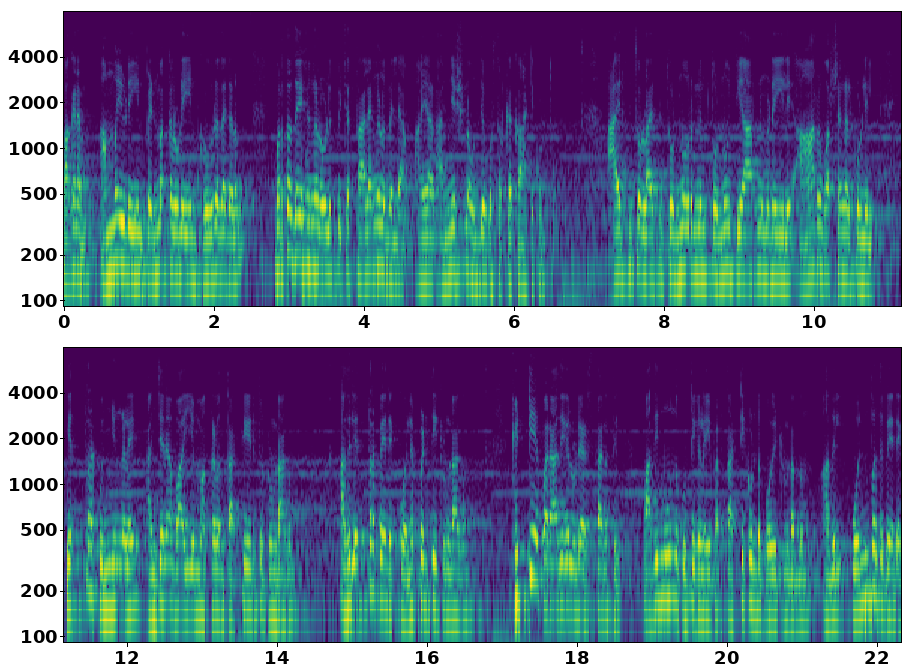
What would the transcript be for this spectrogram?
പകരം അമ്മയുടെയും പെൺമക്കളുടെയും ക്രൂരതകളും മൃതദേഹങ്ങൾ ഒളിപ്പിച്ച സ്ഥലങ്ങളുമെല്ലാം അയാൾ അന്വേഷണ ഉദ്യോഗസ്ഥർക്ക് കാട്ടിക്കൊടുത്തു. ആയിരത്തി തൊള്ളായിരത്തി തൊണ്ണൂറിനും തൊണ്ണൂറ്റിയാറിനും ഇടയിലെ ആറ് വർഷങ്ങൾക്കുള്ളിൽ എത്ര കുഞ്ഞുങ്ങളെ അഞ്ജനബായിയും മക്കളും തട്ടിയെടുത്തിട്ടുണ്ടാകും? അതിലെത്ര പേരെ കൊലപ്പെടുത്തിയിട്ടുണ്ടാകും? കിട്ടിയ പരാതികളുടെ അടിസ്ഥാനത്തിൽ പതിമൂന്ന് കുട്ടികളെ ഇവർ തട്ടിക്കൊണ്ടുപോയിട്ടുണ്ടെന്നും അതിൽ ഒൻപത് പേരെ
